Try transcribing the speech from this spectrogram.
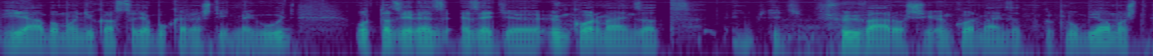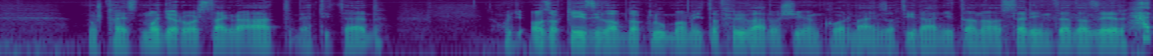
Hiába mondjuk azt, hogy a Bukarest így meg úgy. Ott azért ez, ez egy önkormányzat, egy, egy fővárosi önkormányzatnak a klubja. Most, most ha ezt Magyarországra átvetíted, hogy az a kézilabda klub, amit a fővárosi önkormányzat irányítana, szerinted azért... Hát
